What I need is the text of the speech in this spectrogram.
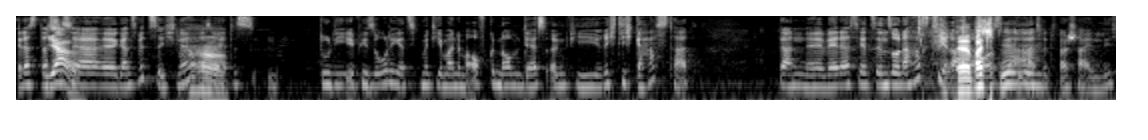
Das, das ja. ist ja äh, ganz witzig, ne? Also hättest du die Episode jetzt mit jemandem aufgenommen, der es irgendwie richtig gehasst hat, dann äh, wäre das jetzt in so eine Hasstirade äh, ausgeartet wahrscheinlich.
